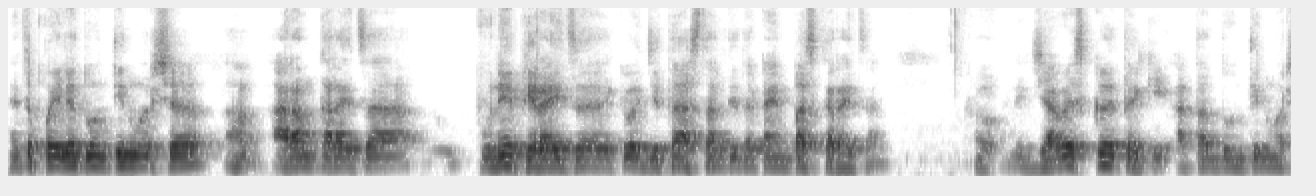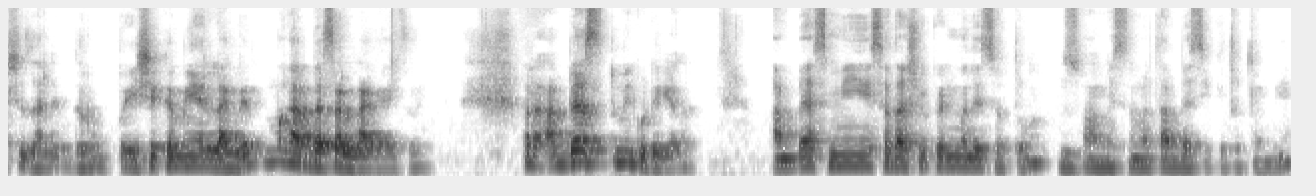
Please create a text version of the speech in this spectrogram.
नाही तर पहिले दोन तीन वर्ष आराम करायचा पुणे फिरायचं किंवा जिथं असताल तिथं टाइमपास करायचा. हो. आणि ज्यावेळेस कळतं की आता दोन तीन वर्ष झालेत घरून पैसे कमी यायला लागलेत मग अभ्यासाला लागायचं. बरं अभ्यास तुम्ही कुठे केला? अभ्यास मी सदाशिवपेठमध्येच होतो. स्वामी समर्थ अभ्यासिकेत होतो मी.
